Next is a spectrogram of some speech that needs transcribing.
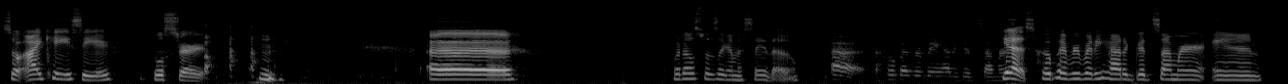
So I, Casey, will start. uh, what else was I gonna say though? uh, I hope everybody had a good summer. Yes, hope everybody had a good summer and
